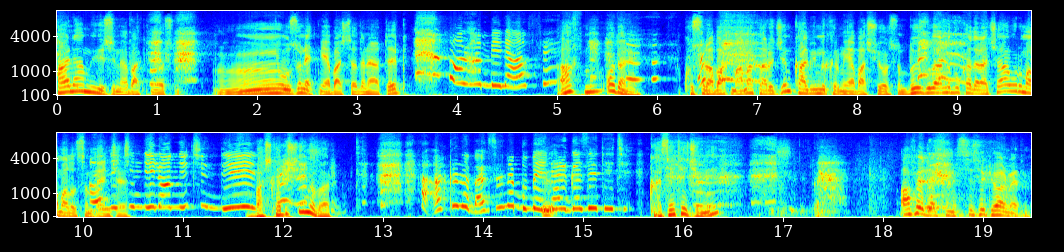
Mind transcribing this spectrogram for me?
Hala mı yüzüme bakmıyorsun? Hmm, Uzun etmeye başladın artık. Orhan beni affet. Af mı? O da ne? Kusura bakma ama karıcığım kalbimi kırmaya başlıyorsun. Duygularını bu kadar açığa vurmamalısın Onun bence. için değil onun için değil. Başka bir şey mi var Arkana baksana bu beyler gazeteci. Gazeteci mi? Affedersiniz sizi görmedim.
